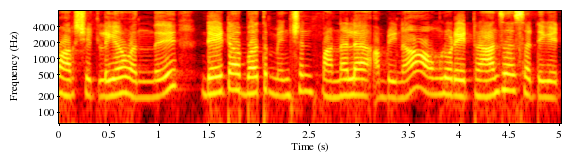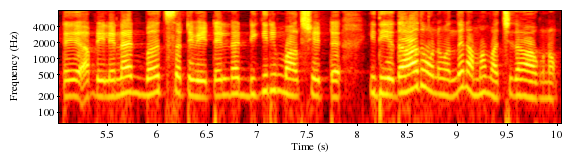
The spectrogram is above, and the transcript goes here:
மார்க் ஷீட்லேயோ வந்து டேட் ஆஃப் பர்த் மென்ஷன் பண்ணலை அப்படின்னா அவங்களுடைய ட்ரான்ஸ்ஃபர் சர்டிஃபிகேட்டு அப்படி இல்லைன்னா பர்த் சர்டிஃபிகேட்டு இல்லைன்னா டிகிரி மார்க் ஷீட்டு இது ஏதாவது ஒன்று வந்து நம்ம வச்சு தான் ஆகணும்.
